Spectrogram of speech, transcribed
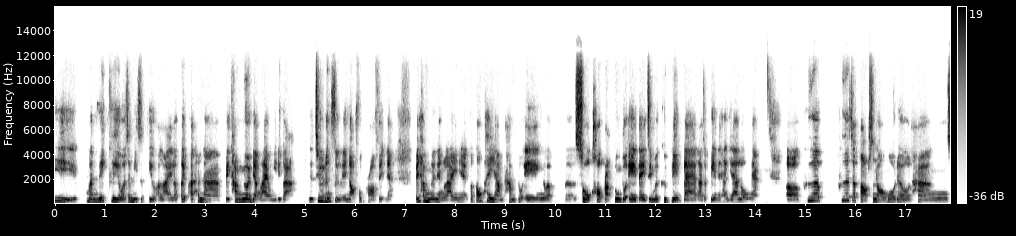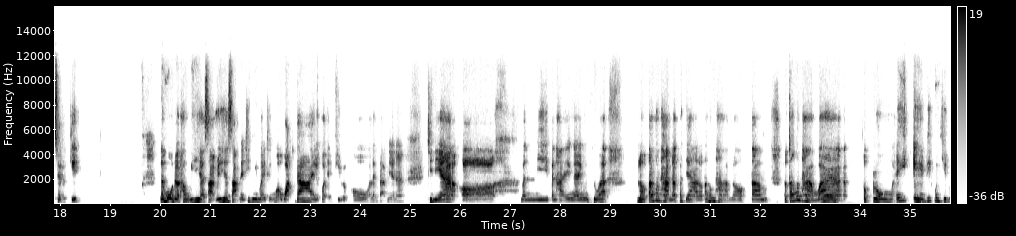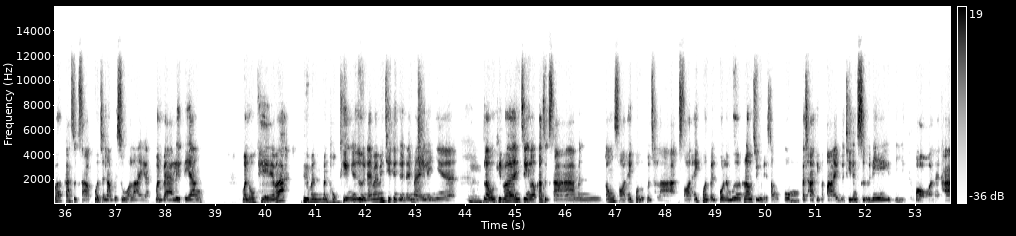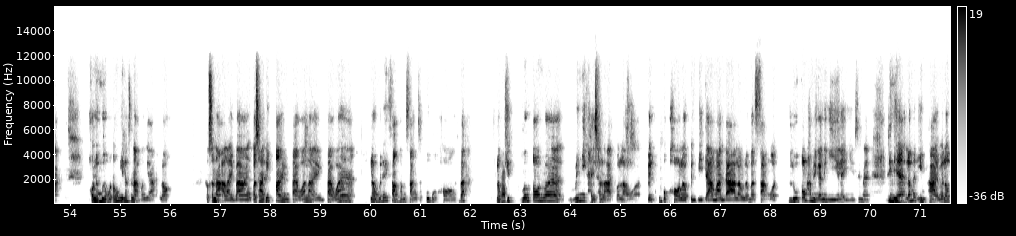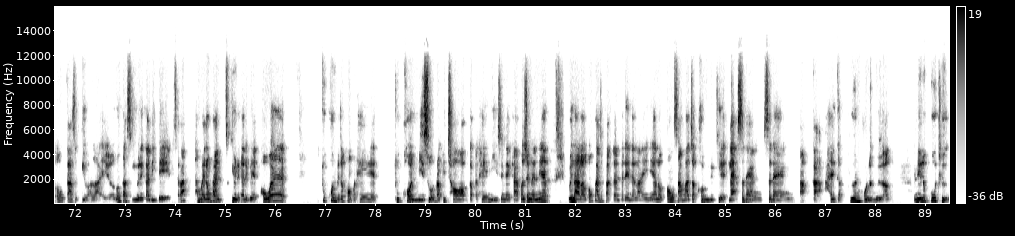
มันไม่ clear ว่าจะมี skill อะไร แล้วไปพัฒนาไปทำเงินอย่างไรอย่างนี้ดีกว่าหรือ ชื่อหนังสือเลย not for profit เนี่ย ไปทำเงินอย่างไรเนี่ย ก็ต้องพยายามทำตัวเองแบบ so-called ปรับปรุงตัวเองแต่จริงๆมันคือเปลี่ยนแปลงอาจจะเปลี่ยนในทางแย่ลงเนี่ยเอ่อเพื่อเพื่อจะตอบสนองโมเดลทางเศรษฐกิจ และโมเดลทางวิทยาศาสตร์วิทยาศาสตร์ในที่นี้หมายถึงว่าวัดได้แล้วก็ empirical อะไรแบบเนี้ยนะทีเนี้ยเอ่อมันมีปัญหายังไงมันคือว่าเราตั้งคำถามนักปรัชญาเราตั้งคำถามเนาะตั้มเราตั้งคำถามว่า ตกลงไอ้เอมที่คุณคิดว่าการศึกษาควรจะนำไปสู่อะไรอะ่ะ มัน valid หรือยัง มันโอเคป่ะคือมันมันถกเถียงอย่างอื่นได้ไหมมันคิดอย่างอื่นได้ไหมอะไรเงี้ยอืมเราก็คิดว่าจริง ๆ แล้วการศึกษา มันต้องสอนให้คนเป็นคนฉลาด สอนให้คนเป็นพลเมืองถ้าเราจะอยู่ในสังคมประชาธิปไตยเหมือนที่หนังสือนี้บอกนะคะพลเมืองมันต้องมีลักษณะบางอย่างเนาะลักษณะอะไรบ้าง ประชาธิปไตยมันแปลว่าอะไรแปลว่า เราไม่ได้ฟังคำสั่งจากผู้ปกครองใช่ปะ เราคิดเบื้องต้นว่าไม่มีใครฉลาดกว่าเราอะเป็นผู้ปกครองเราเป็นบิดามารดาเราแล้วมาสั่งว่าลูกต้องทำอย่างนั้นอย่างนี้อะไรอย่างนี้ใช่ไหมทีเนี้ยแล้วมัน imply ว่าเราต้องการ skill อะไรเราต้องการ skill ในการดีเบตใช่ปะทำไมต้องการ skill ในการดีเบตเพราะว่าทุกคนเป็นเจ้าของประเทศ ทุกคนมีส่วนรับผิดชอบกับประเทศนี้ใช่ไหมคะเพราะฉะนั้นเนี่ยเวลาเราต้องการจะผลักดันประเด็นอะไรเนี่ยเราต้องสามารถจะคอมมิวนิเคตและแสดงแสดงตรรกะให้กับเพื่อนพลเมือง อันนี้เราพูดถึง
